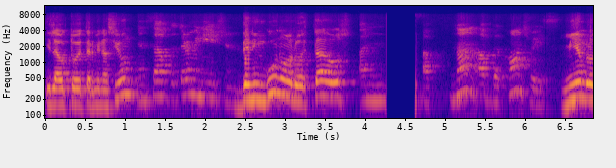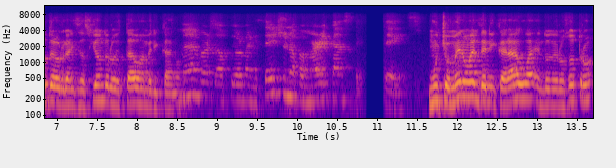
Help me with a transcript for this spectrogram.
y la autodeterminación de ninguno de los estados of none of the countries, miembros de la Organización de los Estados Americanos, members of the Organization of American States. mucho menos el de Nicaragua, en donde nosotros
